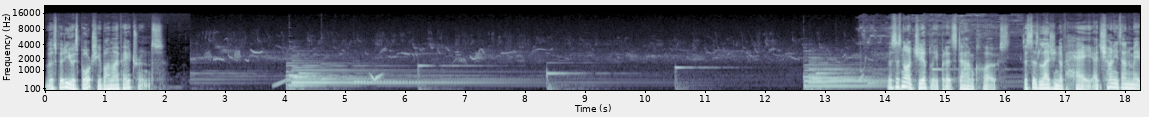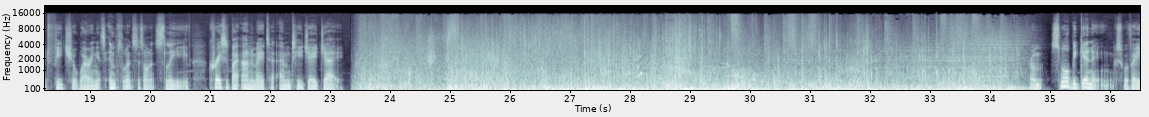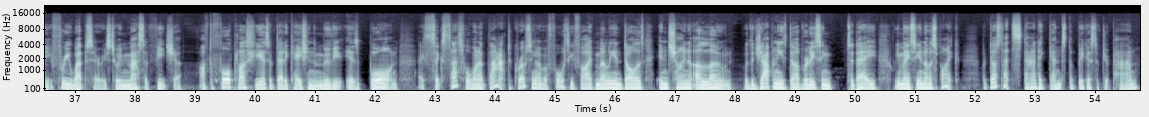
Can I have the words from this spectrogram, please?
This video is brought to you by my patrons. This is not Ghibli, but it's damn close. This is Legend of Hei, a Chinese animated feature wearing its influences on its sleeve, created by animator MTJJ. From small beginnings with a free web series to a massive feature, after four plus years of dedication, the movie is born. A successful one at that, grossing over $45 million in China alone. With the Japanese dub releasing today, we may see another spike. But does that stand against the biggest of Japan?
